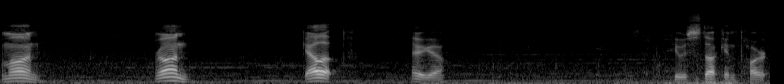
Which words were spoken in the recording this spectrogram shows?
Come on. Run. Gallop. There you go. He was stuck in park.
